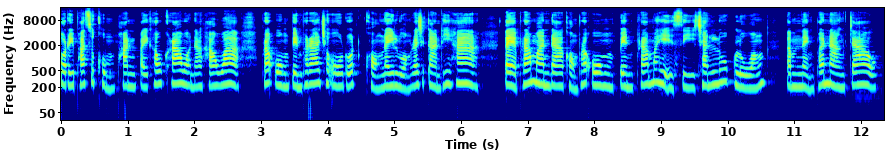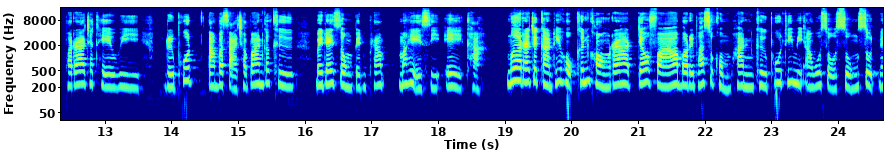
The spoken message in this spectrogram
บริพัตรสุขุมพันธ์ไปคร่าวๆนะคะว่า พระองค์เป็นพระราชโอรสของในหลวงรัชกาลที่ 5 แต่พระมารดาของพระองค์เป็นพระมเหสีชั้นลูกหลวงตำแหน่งพระนางเจ้า พระราชเทวี หรือพูดตามภาษาชาวบ้านก็คือ ไม่ได้ทรงเป็นพระมเหสีเอกค่ะเมื่อรัชกาลที่ 6 ขึ้นครองราชเจ้าฟ้าบริพัตรสุขุมพันธ์คือผู้ที่มีอาวุโสสูงสุดใน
